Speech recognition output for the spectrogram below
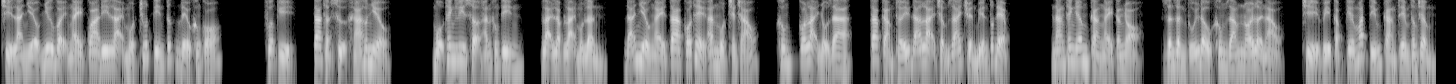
chỉ là nhiều như vậy ngày qua đi lại một chút tin tức đều không có. Phượng kỳ, ta thật sự khá hơn nhiều. Mộ thanh ly sợ hắn không tin, lại lặp lại một lần, đã nhiều ngày ta có thể ăn một chén cháo, không có lại nổ ra, ta cảm thấy đã lại chậm rãi chuyển biến tốt đẹp. Nàng thanh âm càng ngày càng nhỏ, dần dần túi đầu không dám nói lời nào, chỉ vì cặp kia mắt tím càng thêm thâm trầm.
